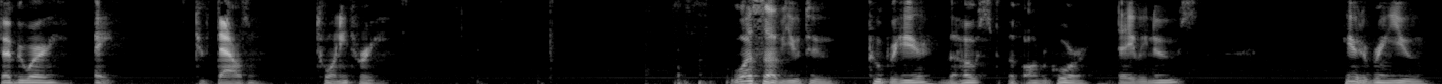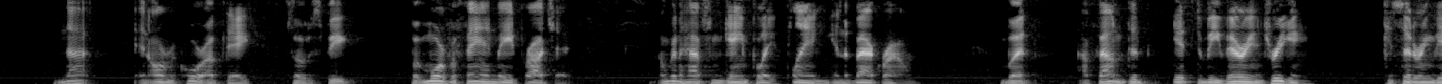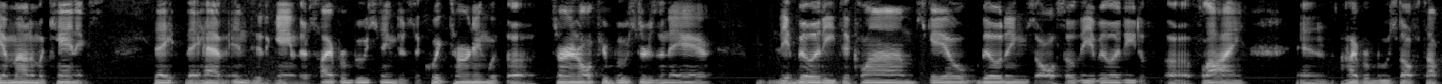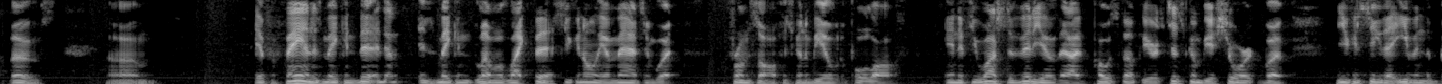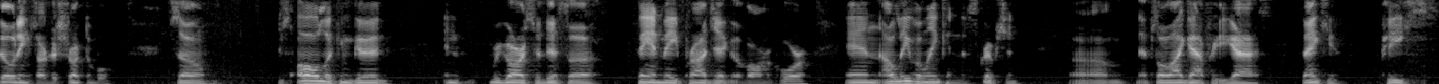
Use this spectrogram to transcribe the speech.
February 8th, 2023. What's up, YouTube? Cooper here, the host of Armored Core Daily News. Here to bring you not an Armored Core update, so to speak, but more of a fan made project. I'm going to have some gameplay playing in the background, but I found it to, it to be very intriguing considering the amount of mechanics they they have into the game. There's hyper boosting. There's the quick turning with uh, turning off your boosters in the air. The ability to climb, scale buildings. Also the ability to uh, fly and hyper boost off top of those. Um, if a fan is making is making levels like this, you can only imagine what FromSoft is going to be able to pull off. And if you watch the video that I post up here, it's just going to be a short, but you can see that even the buildings are destructible. So it's all looking good in regards to this uh, fan-made project of Armored Core. And I'll leave a link in the description. Um, that's all I got for you guys. Thank you. Peace.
